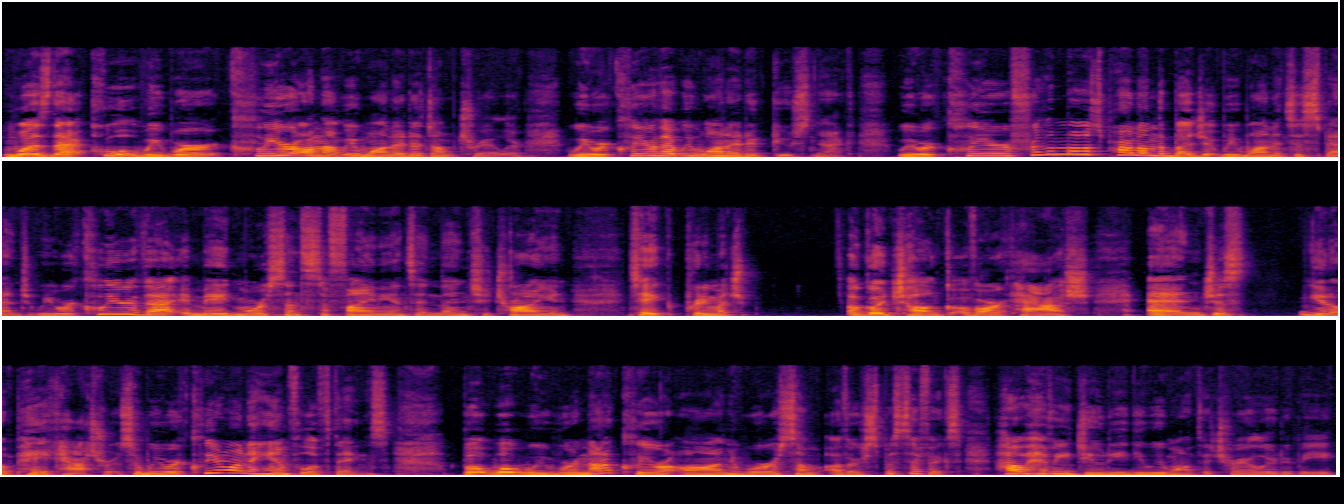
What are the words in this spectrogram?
was that cool we were clear on that we wanted a dump trailer. We were clear that we wanted a gooseneck. We were clear for the most part on the budget we wanted to spend. We were clear that that, it made more sense to finance it than to try and take pretty much a good chunk of our cash and just you know, pay cash for it. So we were clear on a handful of things. But what we were not clear on were some other specifics. How heavy duty do we want the trailer to be?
